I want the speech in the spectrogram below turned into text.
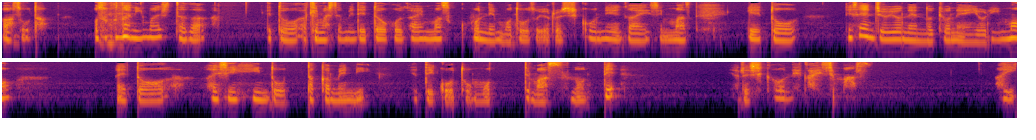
あ、そうだ。遅くなりましたが、えっと、明けましておめでとうございます。本年もどうぞよろしくお願いします。えっと、2014年の去年よりも、えっと、配信頻度を高めにやっていこうと思ってますので、よろしくお願いします。はい。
